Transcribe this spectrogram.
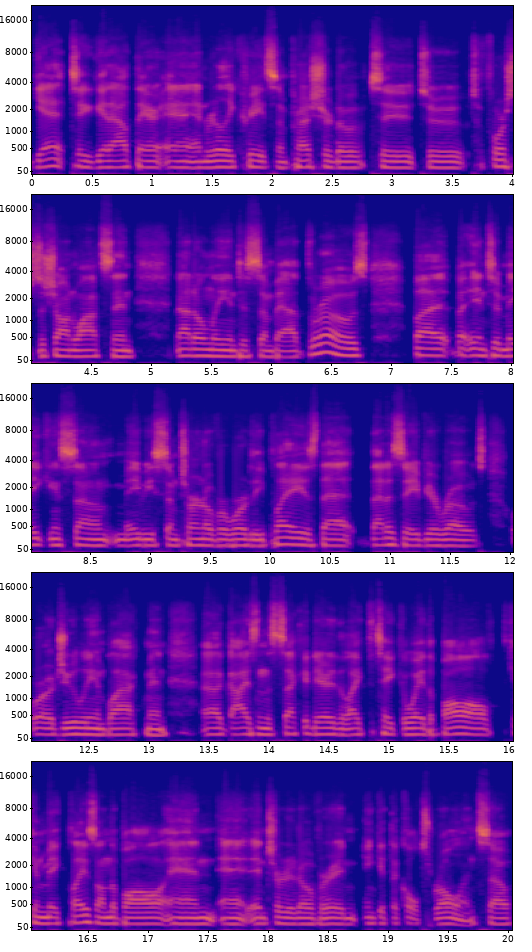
get to get out there and, and really create some pressure to to to to force Deshaun Watson not only into some bad throws, but but into making some maybe some turnover worthy plays that that is Xavier Rhodes or Julian Blackmon, uh, guys in the secondary that like to take away the ball can make plays on the ball and and, and turn it over and, and get the Colts rolling. So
